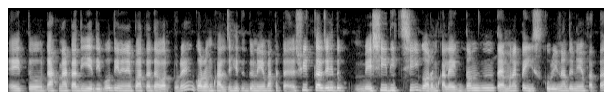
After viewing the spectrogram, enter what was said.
এই তো ডাকনাটা দিয়ে দিব দিনের পাতা দেওয়ার পরে। গরমকাল যেহেতু দুনিয়া পাতাটা, শীতকাল যেহেতু বেশি দিচ্ছি গরমকালে একদম তেমন একটা ইউজ করি না দুনিয়া পাতা।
